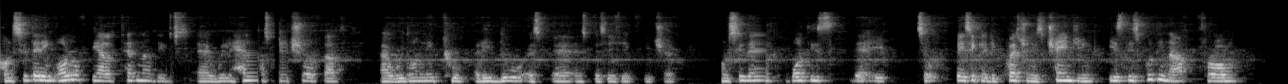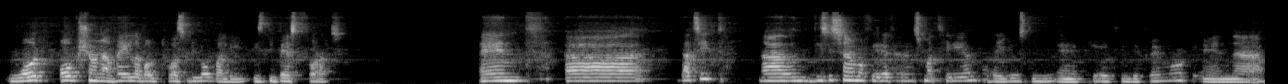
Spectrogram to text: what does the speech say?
considering all of the alternatives uh, will help us make sure that uh, we don't need to redo a, a, specific feature. Considering what is the, so basically the question is changing, is this good enough from what option available to us globally is the best for us? And uh, that's it. Uh, this is some of the reference material they used in uh, creating the framework, and uh,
